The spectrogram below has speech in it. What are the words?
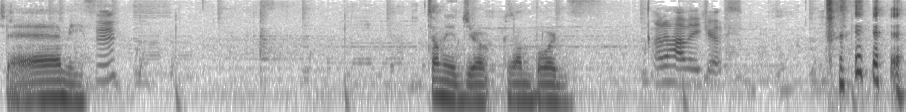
Tammy. Hmm? Tell me a joke, because I'm bored. I don't have any jokes.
